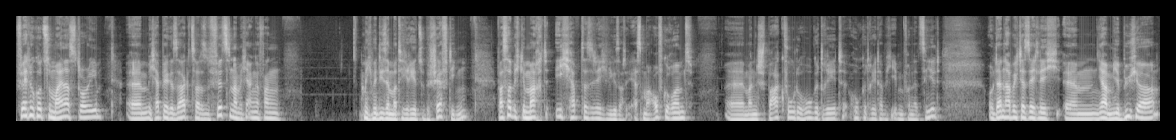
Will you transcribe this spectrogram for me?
Vielleicht nur kurz zu meiner Story. Ähm, ich habe ja gesagt, 2014 habe ich angefangen, mich mit dieser Materie zu beschäftigen. Was habe ich gemacht? Ich habe tatsächlich, wie gesagt, erstmal aufgeräumt, äh, meine Sparquote hochgedreht, hochgedreht habe ich eben von erzählt. Und dann habe ich tatsächlich, ähm, ja, mir Bücher,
